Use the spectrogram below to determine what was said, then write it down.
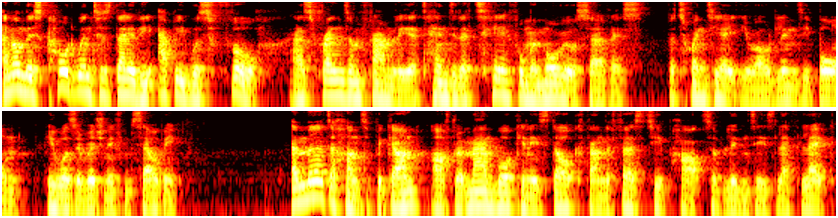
and on this cold winter's day, the Abbey was full as friends and family attended a tearful memorial service for 28 year old Lindsay Bourne, who was originally from Selby. A murder hunt had begun after a man walking his dog found the first two parts of Lindsay's left leg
